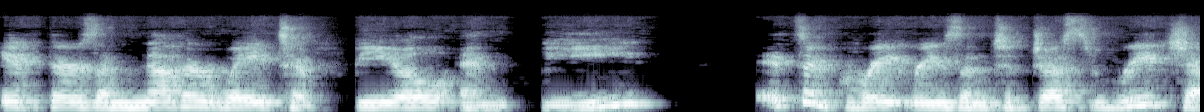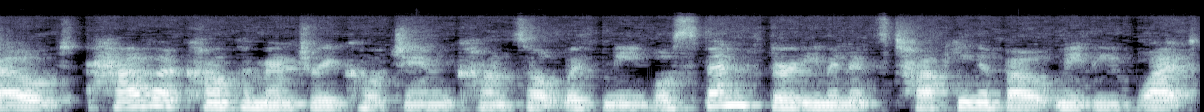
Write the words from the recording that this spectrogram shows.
if there's another way to feel and be, it's a great reason to just reach out, have a complimentary coaching consult with me. We'll spend 30 minutes talking about maybe what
